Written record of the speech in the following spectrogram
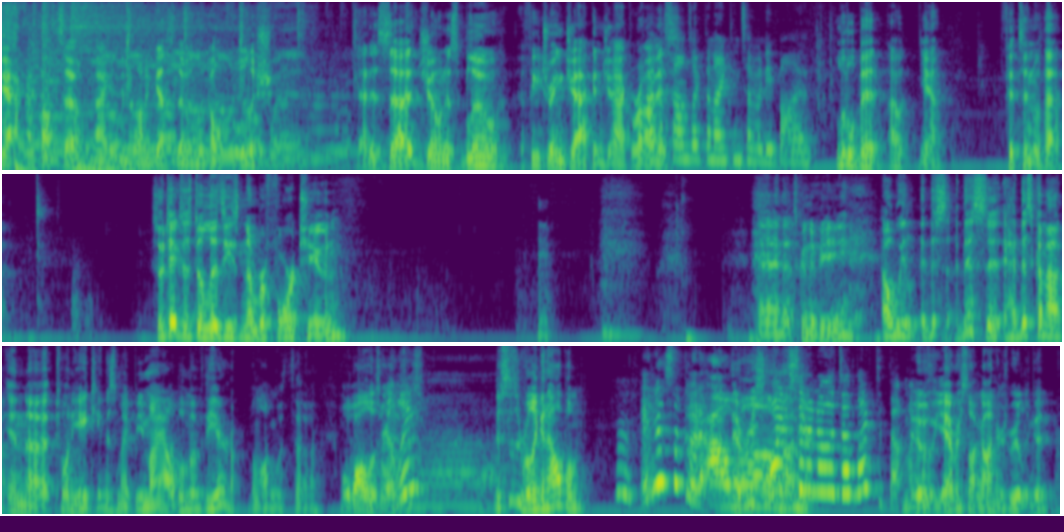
Jack. I thought so. I didn't want to guess though and look all foolish. That is uh, Jonas Blue featuring Jack and Jack Kind That sounds like the 1975. A little bit. I would, yeah, fits in with that. So it takes us to Lizzie's number four tune. Hmm. And that's going to be oh we this this uh, had this come out in uh, 2018 this might be my album of the year along with uh, well Wallow's only Really? this. this is a really good album It is a good album. Every song on just here. know that Dad liked it that much. no yeah every song on here is really good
